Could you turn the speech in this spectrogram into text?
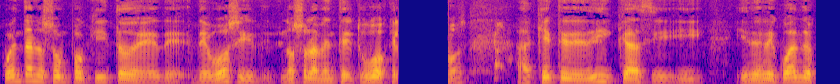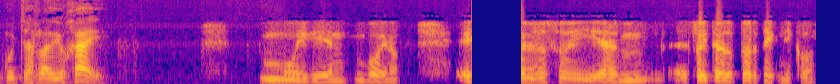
Cuéntanos un poquito de, de, de vos y no solamente de tu voz, que la. ¿A qué te dedicas y, y, y desde cuándo escuchas Radio High? Muy bien, bueno. Bueno, yo soy em, soy traductor técnico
